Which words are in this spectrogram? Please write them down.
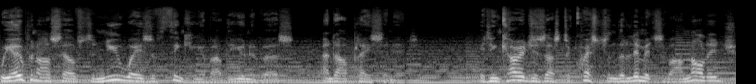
we open ourselves to new ways of thinking about the universe and our place in it. It encourages us to question the limits of our knowledge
